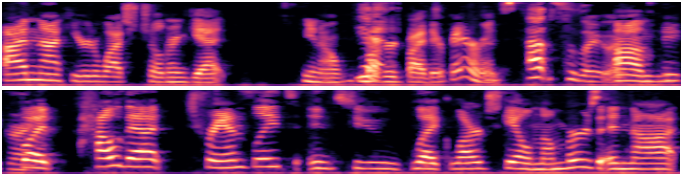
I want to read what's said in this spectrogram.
"I'm not here to watch children get." You know, Yeah. murdered by their parents. Absolutely. Um, but how that translates into like large scale numbers and not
